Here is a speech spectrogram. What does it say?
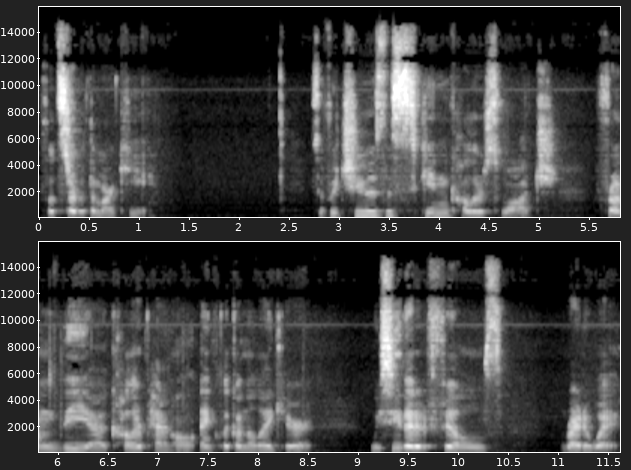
So let's start with the marquee. So if we choose the skin color swatch from the uh, color panel and click on the leg here, we see that it fills right away.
